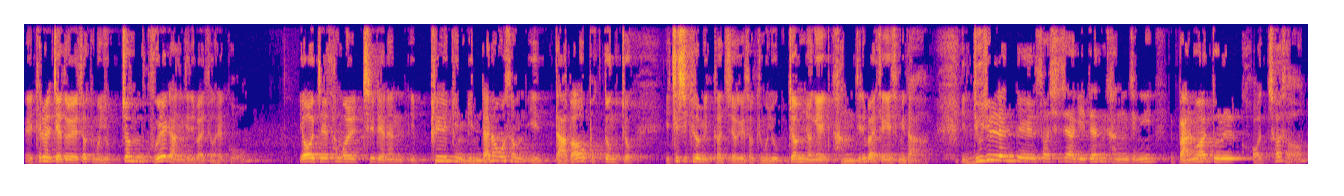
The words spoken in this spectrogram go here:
캐리멜 제도에서 규모 6.9의 강진이 발생을 했고 어제 3월 7일에는 이 필리핀 민다나오 섬 이 나바오 북동쪽 70km 지역에서 규모 6.0의 강진이 발생했습니다. 뉴질랜드에서 시작이 된 강진이 바누아투를 거쳐서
